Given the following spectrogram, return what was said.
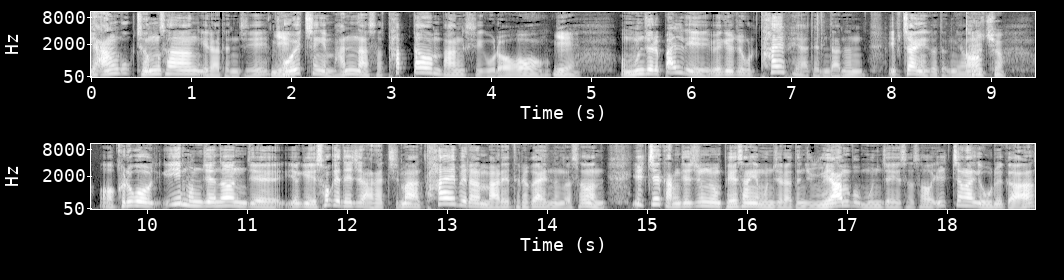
양국 정상이라든지 예. 고위층이 만나서 탑다운 방식으로 예. 문제를 빨리 외교적으로 타협해야 된다는 입장이거든요. 그렇죠. 어, 그리고 이 문제는 이제 여기 소개되지 않았지만 타협이라는 말에 들어가 있는 것은 일제 강제징용 배상의 문제라든지 위안부 문제에 있어서 일정하게 우리가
